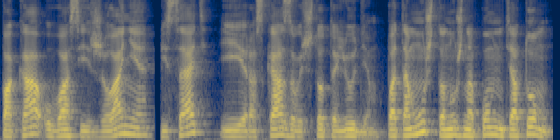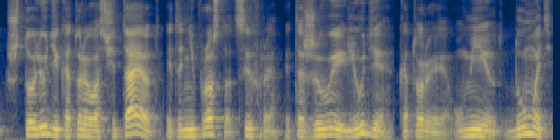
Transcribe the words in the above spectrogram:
пока у вас есть желание писать и рассказывать что-то людям. Потому что нужно помнить о том, что люди, которые вас читают, это не просто цифры, это живые люди, которые умеют думать,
